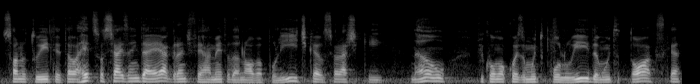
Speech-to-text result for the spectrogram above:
só no Twitter. Então, as redes sociais ainda é a grande ferramenta da nova política. O senhor acha que não? Ficou uma coisa muito poluída, muito tóxica?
